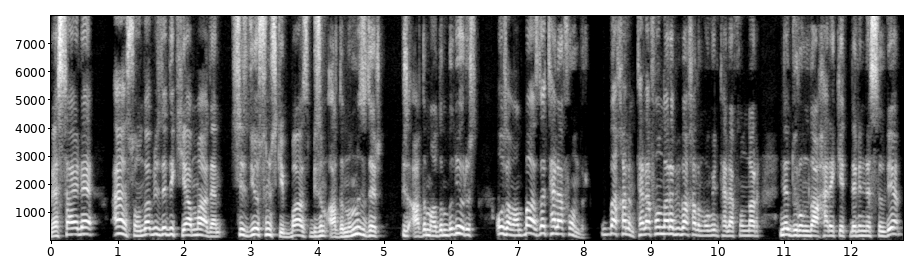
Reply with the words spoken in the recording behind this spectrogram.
Vesaire en sonunda biz dedik ya madem siz diyorsunuz ki baz bizim adımımızdır. Biz adım adım biliyoruz. O zaman baz da telefondur. Bakalım telefonlara bir bakalım. O gün telefonlar ne durumda, hareketleri nasıl diye.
